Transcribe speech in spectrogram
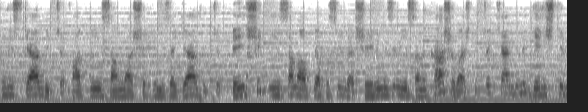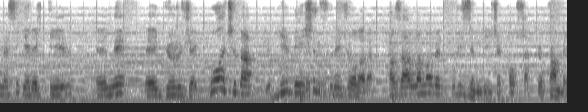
Turist geldikçe, farklı insanlar şehrimize geldikçe, değişik insan altyapısıyla şehrimizin insanı karşılaştıkça kendini geliştirmesi gerektiğini e, görecek. Bu açıdan bir değişim Kesinlikle. süreci olarak pazarlama ve turizm diyecek olsak Gökhan Bey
